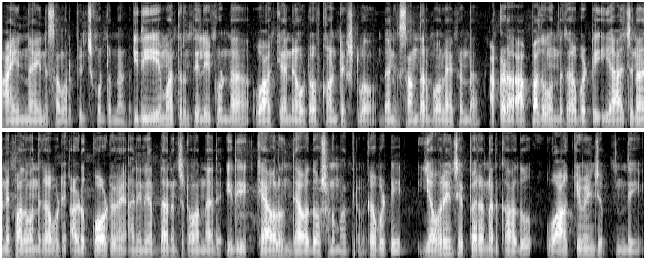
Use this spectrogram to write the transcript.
ఆయన్ని ఆయన సమర్పించుకుంటున్నాడు. ఇది ఏమాత్రం తెలియకుండా వాక్యాన్ని అవుట్ ఆఫ్ కాంటెక్స్ట్లో దానికి సందర్భం లేకుండా అక్కడ ఆ పదం ఉంది కాబట్టి యాచన అనే పదం ఉంది కాబట్టి అడుక్కోవటమే అని నిర్ధారించడం అన్నది ఇది కేవలం దేవదోషణ మాత్రమే. కాబట్టి ఎవరేం చెప్పారన్నది కాదు వాక్యం ఏం చెప్తుంది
